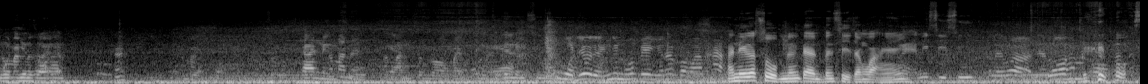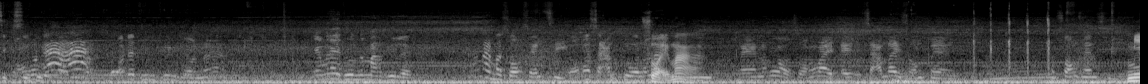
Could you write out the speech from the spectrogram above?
หมดเดียวสองอันฮะด้านหนึ่งน้ำมันน้ำมันสำรองไปเป็นหนึ่งซูมหมดเยอะเลยเงินผมเองอยู่นะประมาณห้าอันนี้ก็สูบหนึ่งแต่มันเป็นสี่จังหวะไงอันนี้สีซูมก็เลยว่าเดี๋ยวรอให้มันออกโอ้สิบสิบขอได้ทุนขึ้นก่อนนะยังไม่ได้ทุนน้ำมันคืนเลยได้มาสองแสนสี่ออกมาสามตัวแล้วสวยมาก แปลงแล้วก็สองไร่ไอ้สามไร่สองแปลง สองแสนสี่มี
